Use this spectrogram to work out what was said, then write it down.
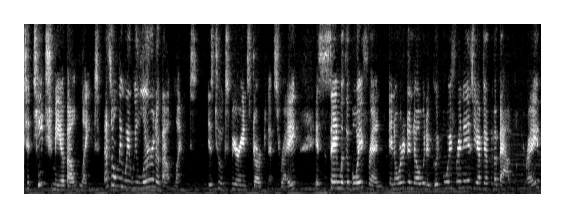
to teach me about light. That's the only way we learn about light is to experience darkness, right? It's the same with a boyfriend. In order to know what a good boyfriend is, you have to have a bad one, right?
